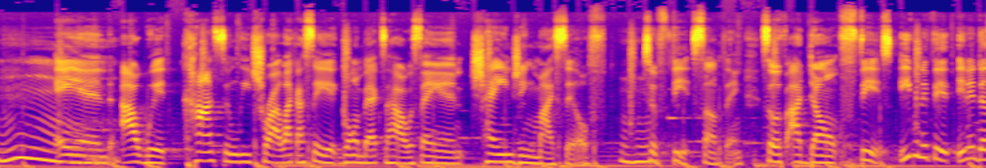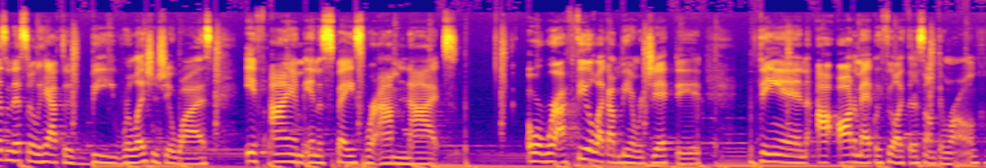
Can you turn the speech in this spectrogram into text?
hmm. and I would constantly try. Like I said, going back to how I was saying, changing myself mm-hmm. to fit something. So if I don't fit, even if it and it doesn't necessarily have to be relationship wise, if I am in a space where I'm not or where I feel like I'm being rejected, then I automatically feel like there's something wrong.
